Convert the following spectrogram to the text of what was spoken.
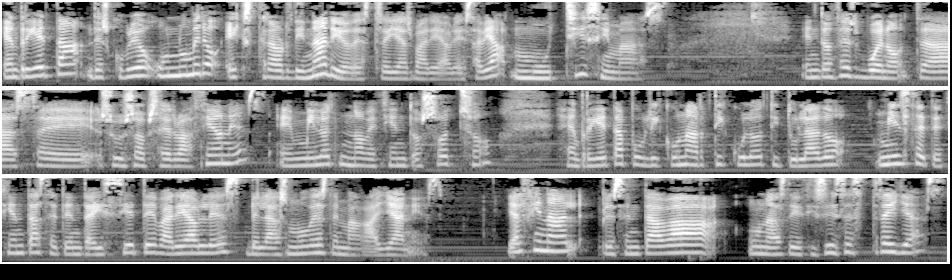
Henrietta descubrió un número extraordinario de estrellas variables. Había muchísimas. Entonces, bueno, tras eh, sus observaciones, en 1908, Henrietta publicó un artículo titulado 1777 variables de las nubes de Magallanes. Y al final presentaba unas 16 estrellas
